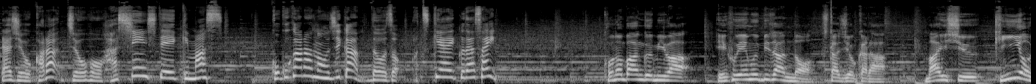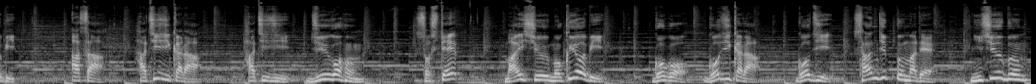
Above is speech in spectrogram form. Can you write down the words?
ラジオから情報を発信していきます。ここからのお時間どうぞお付き合いください。この番組は FM ビザンのスタジオから毎週金曜日朝8時から8時15分そして毎週木曜日午後5時から5時30分まで2週分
